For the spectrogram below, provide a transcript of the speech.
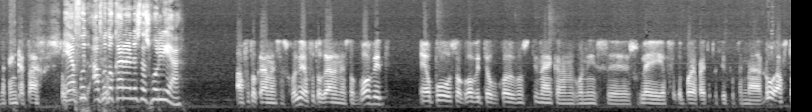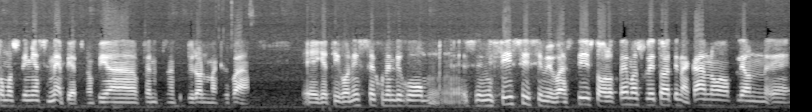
να κάνει κατάχρηση. Ε, αφού, αφού το κάνανε στα σχολεία. Αφού το κάνανε στα σχολεία, αφού το κάνανε στο COVID, ε, όπου στο COVID ο κόσμος τι να έκαναν οι γονείς, ε, σου λέει αυτό δεν μπορεί να πάει το παιδί πουθενά αλλού. Αυτό όμως είναι μια συνέπεια την οποία φαίνεται να την πληρώνουμε ακριβά. Ε, γιατί οι γονείς έχουν λίγο ε, συνηθίσει, συμβιβαστεί στο όλο θέμα, σου λέει τώρα τι να κάνω, πλέον ε,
